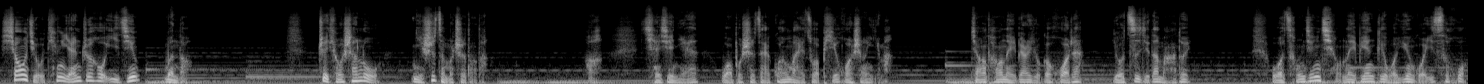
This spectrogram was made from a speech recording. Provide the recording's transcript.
萧九听言之后一惊，问道：“这条山路你是怎么知道的？”“啊，前些年我不是在关外做皮货生意吗？江塘那边有个货站，有自己的马队，我曾经请那边给我运过一次货。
